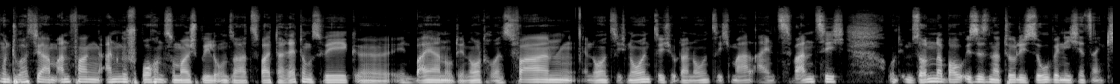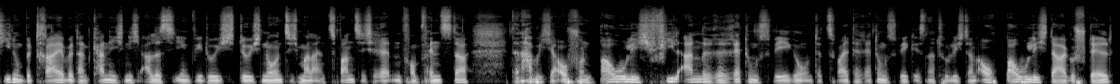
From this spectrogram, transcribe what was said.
Und du hast ja am Anfang angesprochen, zum Beispiel unser zweiter Rettungsweg äh, in Bayern und in Nordrhein-Westfalen, 90-90 oder 90 mal 120. Und im Sonderbau ist es natürlich so, wenn ich jetzt ein Kino betreibe, dann kann ich nicht alles irgendwie durch, durch 90 mal 120 retten vom Fenster. Dann habe ich ja auch schon baulich viel andere Rettungswege. Und der zweite Rettungsweg ist natürlich dann auch baulich dargestellt,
